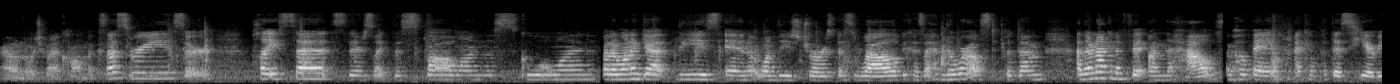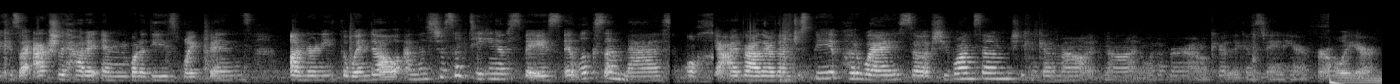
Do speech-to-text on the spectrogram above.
I don't know what you want to call them, accessories or play sets. There's like the spa one, the school one. But I want to get these in one of these drawers as well because I have nowhere else to put them and they're not going to fit on the house. I'm hoping I can put this here because I actually had it in one of these white bins underneath the window and that's just like taking up space. It looks a mess. Ugh. Yeah, I'd rather them just be put away so if she wants them, she can get them out. If not, whatever. I don't care. They can stay in here for a whole year.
